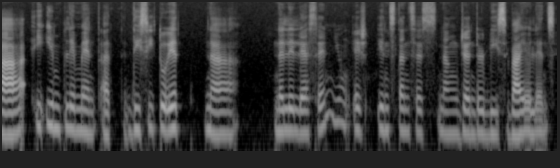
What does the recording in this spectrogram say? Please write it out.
ah, i-implement at they see to it na nalilesen yung instances ng gender-based violence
